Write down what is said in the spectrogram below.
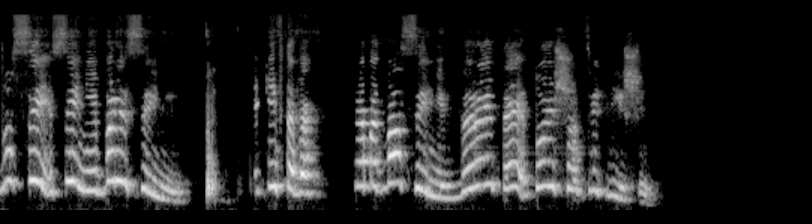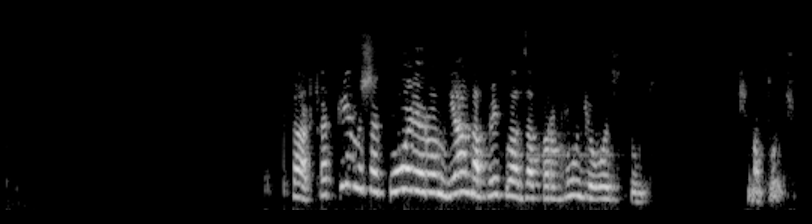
Ну, си, синій, бери синій. Який в тебе? Тебе два синіх. Бери те, той, що світліший. Так, таким же кольором я, наприклад, зафарбую ось тут. Шматочок.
